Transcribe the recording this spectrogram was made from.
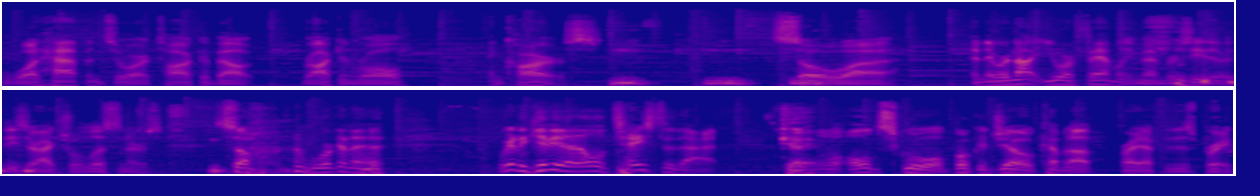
what happened to our talk about rock and roll and cars. Mm, mm, so. Uh, and they were not your family members either. These are actual listeners. So we're gonna we're gonna give you a little taste of that. Okay. A little old school Book of Joe coming up right after this break.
